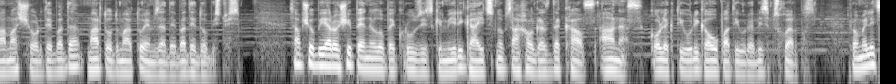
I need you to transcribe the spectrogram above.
მამას შორდება და მარტოდ მარტო ემზადება დედობისთვის. სამშობიაროში პენელოპე კრუზის გმირი გაიცნობს ახალგაზრდა ქალს, ანას, კოლექტიური გაუპატიურების მსხვერპლს, რომელიც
